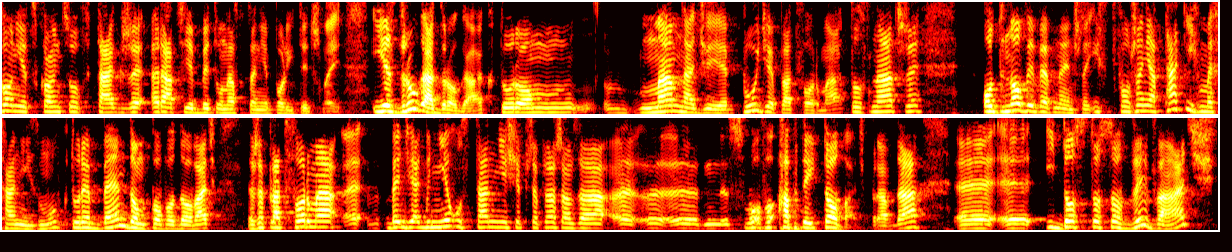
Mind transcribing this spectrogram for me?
koniec końców także rację bytu na scenie politycznej. Jest druga droga, którą mam nadzieję pójdzie Platforma, to znaczy odnowy wewnętrznej i stworzenia takich mechanizmów, które będą powodować, że platforma e, będzie jakby nieustannie się, przepraszam za e, e, słowo, update'ować, prawda? I dostosowywać,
